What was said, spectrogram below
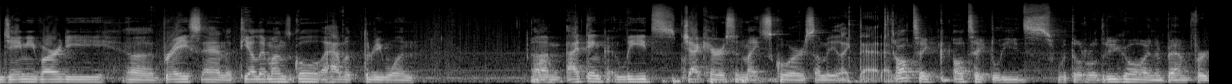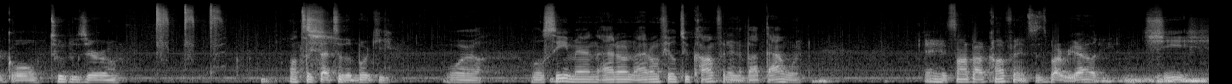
Jamie Vardy, uh, brace, and a Tielemans goal. I have a three-one. Um, I think Leeds, Jack Harrison might score or somebody like that. I mean, I'll take I'll take Leeds with a Rodrigo and a Bamford goal, two to zero. I'll take that to the bookie. well, we'll see, man. I don't I don't feel too confident about that one. Hey, it's not about confidence; it's about reality. Sheesh,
